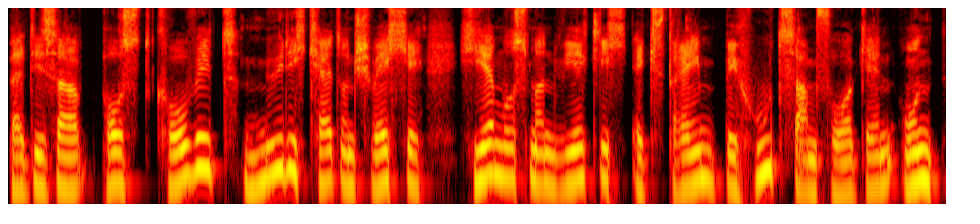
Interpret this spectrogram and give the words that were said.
bei dieser Post-Covid-Müdigkeit und Schwäche, hier muss man wirklich extrem behutsam vorgehen und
